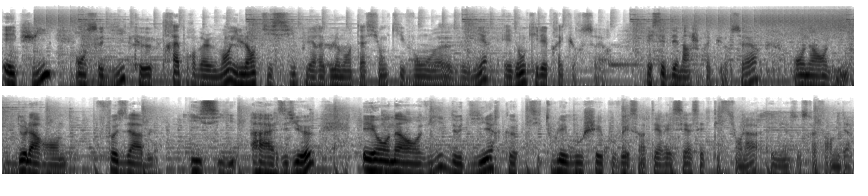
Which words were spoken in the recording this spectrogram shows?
Et puis, on se dit que très probablement, il anticipe les réglementations qui vont euh, venir et donc il est précurseur. Et cette démarche précurseur, on a envie de la rendre faisable ici à Asieux. Et on a envie de dire que si tous les bouchers pouvaient s'intéresser à cette question-là, eh bien ce serait formidable.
